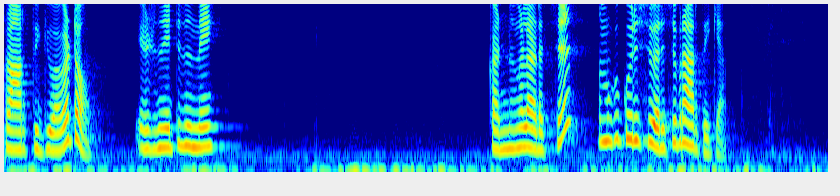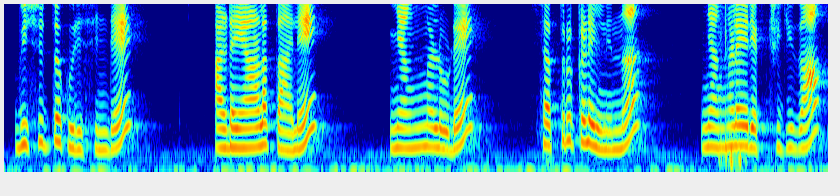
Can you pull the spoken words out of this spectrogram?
പ്രാർത്ഥിക്കുക കേട്ടോ. എഴുന്നേറ്റ് നിന്നേ. കണ്ണുകളടച്ച് നമുക്ക് കുരിശു വരച്ച് പ്രാർത്ഥിക്കാം. വിശുദ്ധ കുരിശിന്റെ അടയാളത്താലെ ഞങ്ങളുടെ ശത്രുക്കളിൽ നിന്ന് ഞങ്ങളെ രക്ഷിക്കുക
